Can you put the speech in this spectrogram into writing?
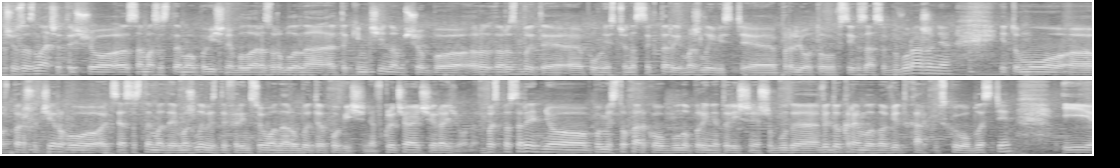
Хочу зазначити, що е, сама система оповіщення була розроблена е, таким чином, щоб е, розбити повністю на сектори можливість прильоту всіх засобів ураження. І тому в першу чергу ця система дає можливість диференційовано робити оповіщення, включаючи райони. Безпосередньо по місту Харкова було прийнято рішення, що буде відокремлено від Харківської області, і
